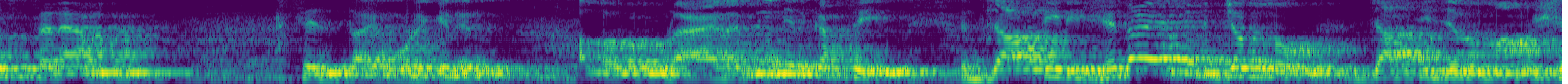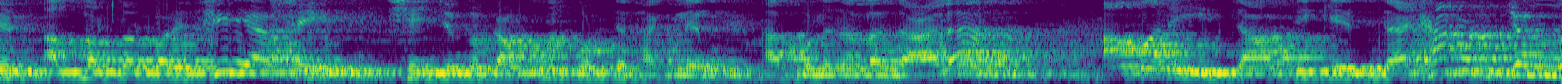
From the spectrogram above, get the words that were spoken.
ইসালাম সেজদায় পড়ে গেলেন। আল্লাহ রব্বুল আলামিনের কাছে জাতির হেদায়েতের জন্য, জাতি যেন মানুষের আল্লাহর দরবারে ফিরে আসে সেই জন্য কামনা করতে থাকলেন। আর বললেন আল্লাহ তাআলা, আমার এই জাতিকে দেখানোর জন্য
